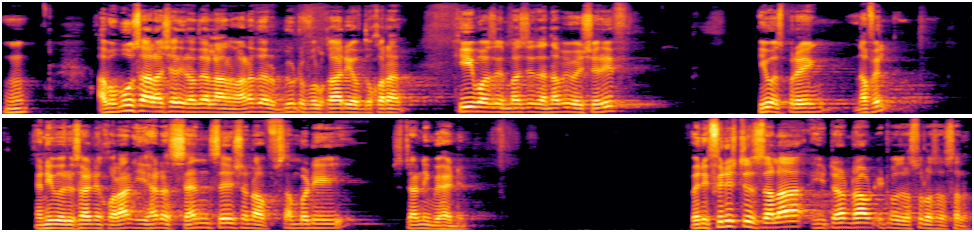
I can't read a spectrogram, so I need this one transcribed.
Hmm? Abu Musa al-Ashari another beautiful Qari of the Quran, he was in Masjid al-Nabawi Sharif. He was praying Nafil and he was reciting Quran. He had a sensation of somebody standing behind him. When he finished his salah, he turned around, it was Rasulullah.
